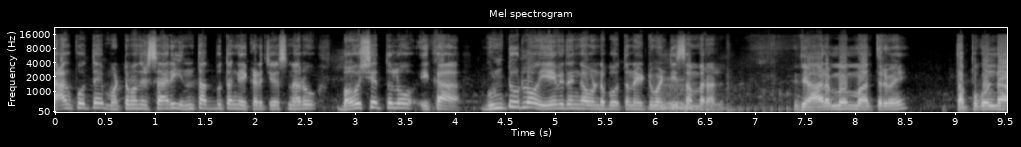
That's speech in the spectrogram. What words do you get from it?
కాకపోతే మొట్టమొదటిసారి ఇంత అద్భుతంగా ఇక్కడ చేస్తున్నారు. భవిష్యత్తులో ఇక గుంటూరులో ఏ విధంగా ఉండబోతున్న ఇటువంటి సంబరాలు? ఇది ఆరంభం మాత్రమే. తప్పకుండా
